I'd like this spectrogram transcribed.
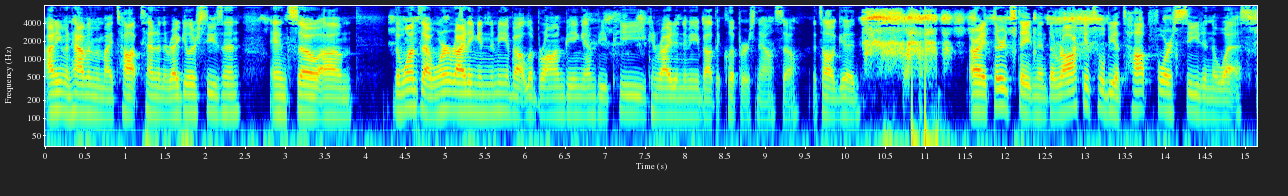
I don't even have them in my top ten in the regular season. And so um, the ones that weren't writing into me about LeBron being MVP, you can write into me about the Clippers now. So it's all good. all right, third statement: the Rockets will be a top four seed in the West.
